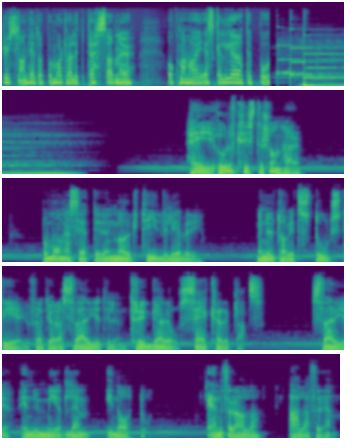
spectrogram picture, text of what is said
Ryssland helt uppenbart väldigt pressad nu och man har ju eskalerat det på... Hej, Ulf Kristersson här. På många sätt är det en mörk tid vi lever i. Men nu tar vi ett stort steg för att göra Sverige till en tryggare och säkrare plats. Sverige är nu medlem i Nato. En för alla, alla för en.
